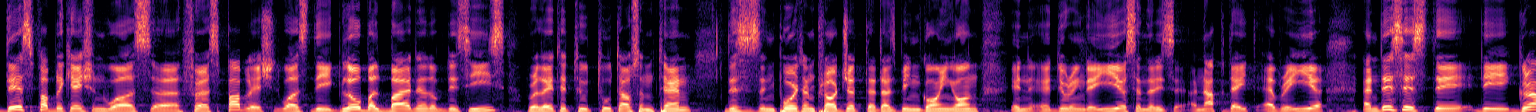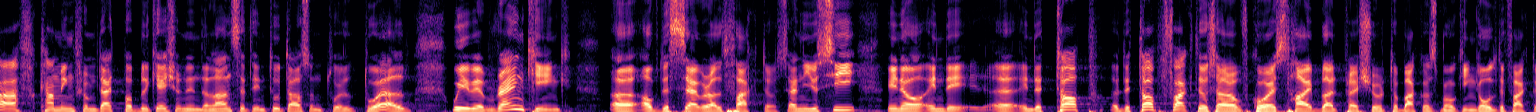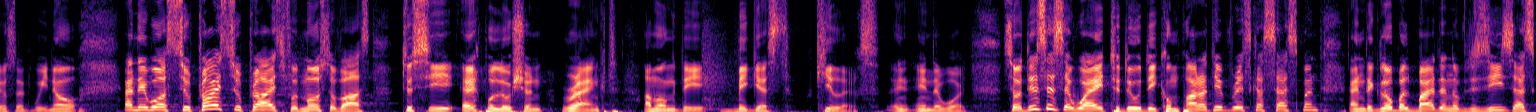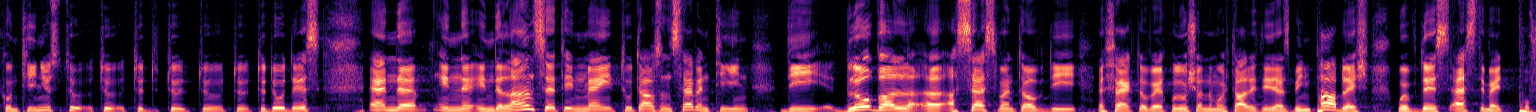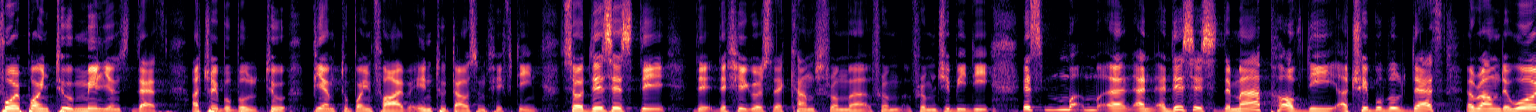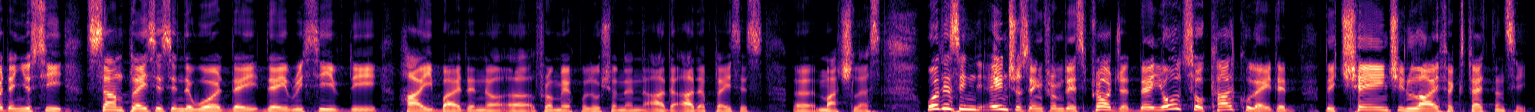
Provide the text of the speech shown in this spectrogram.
this publication was uh, first published. It was the Global Burden of Disease related to 2010. This is an important project that has been going on in, uh, during the years, and there is an update every year. And this is the, the graph coming from that publication in The Lancet in 2012. We were ranking uh, of the several factors. And you see, you know, in the uh, in the top, uh, the top factors are of course high blood pressure, tobacco smoking, all the factors that we know. And it was surprise, surprise for most of us to see air pollution ranked among the biggest killers in, in the world. So this is a way to do the comparative risk assessment and the global burden of disease as continues to, to, to, to, to, to, to do this. And uh, in, in the Lancet in May 2017, the global uh, assessment of the effect of air pollution on mortality has been published with this estimate 4.2 million deaths attributable to PM2.5 in 2015. So this is the, the, the figures that comes from, uh, from, from GBD. It's and, and this is the map of the attributable death around the world, and you see some places in the world they, they receive the high burden uh, uh, from air pollution and other, other places uh, much less. What is in interesting from this project, they also calculated the change in life expectancy.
